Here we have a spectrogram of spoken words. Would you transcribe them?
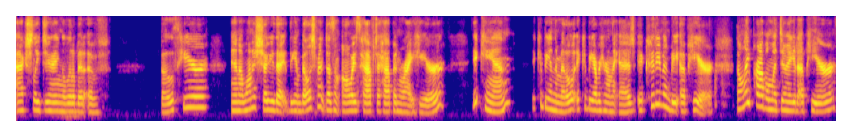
actually doing a little bit of both here. And I want to show you that the embellishment doesn't always have to happen right here. It can. It could be in the middle. It could be over here on the edge. It could even be up here. The only problem with doing it up here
